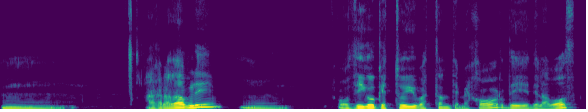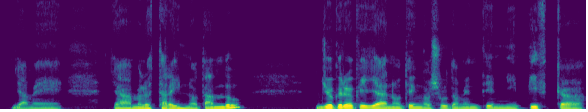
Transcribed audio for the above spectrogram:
mm, agradable. Mm, os digo que estoy bastante mejor de, la voz, ya me, ya me lo estaréis notando. Yo creo que ya no tengo absolutamente ni pizca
